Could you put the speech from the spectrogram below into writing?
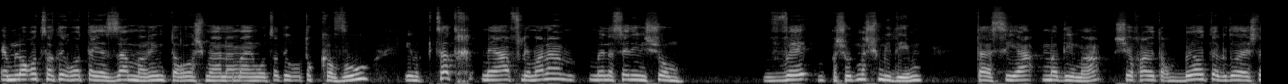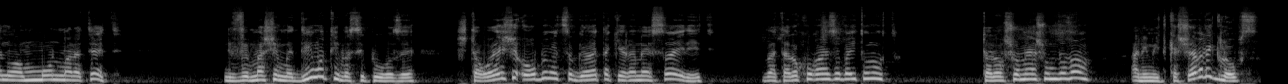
הן לא רוצות לראות את היזם מרים את הראש מעל המים, הן רוצות לראות אותו קבור, עם קצת מהאף למעלה, מנסה לנשום. ופשוט משמידים תעשייה מדהימה, שיכולה להיות הרבה יותר גדולה, יש לנו המון מה לתת. ומה שמדהים אותי בסיפור הזה, שאתה רואה שאורבי סוגר את הקרן הישראלית, ואתה לא קורא על זה בעיתונות. אתה לא שומע שום דבר. אני מתקשר לגלובס,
